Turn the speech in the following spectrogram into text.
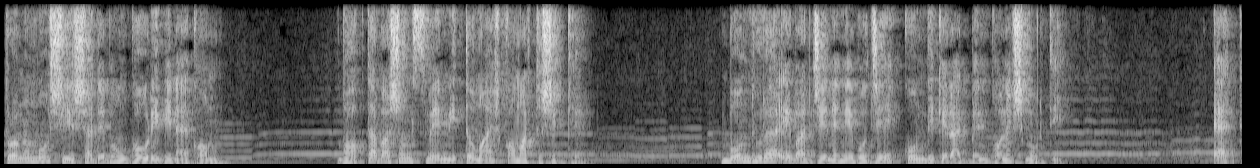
প্রণম্য শীর্ষাদ এবং গৌরী বিনায়কম। ভক্তাবাসন স্মে নিত্যময় কমার্থ সিদ্ধে। বন্ধুরা, এবার জেনে নেব যে কোন দিকে রাখবেন গণেশ মূর্তি। এক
